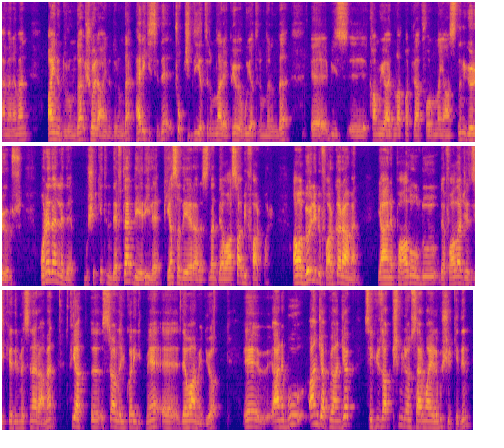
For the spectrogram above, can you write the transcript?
hemen hemen aynı durumda. Şöyle aynı durumda. Her ikisi de çok ciddi yatırımlar yapıyor ve bu yatırımlarında e, biz e, kamuyu aydınlatma platformuna yansıdığını görüyoruz. O nedenle de bu şirketin defter değeriyle piyasa değeri arasında devasa bir fark var. Ama böyle bir farka rağmen yani pahalı olduğu defalarca zikredilmesine rağmen fiyat e, ısrarla yukarı gitmeye e, devam ediyor. E, yani bu ancak ve ancak 860 milyon sermayeli bu şirketin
